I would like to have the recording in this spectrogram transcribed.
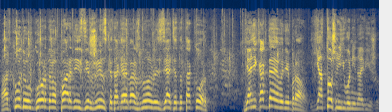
откуда у гордого парня из Дзержинска такая возможность взять этот аккорд? Я никогда его не брал. Я тоже его ненавижу.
